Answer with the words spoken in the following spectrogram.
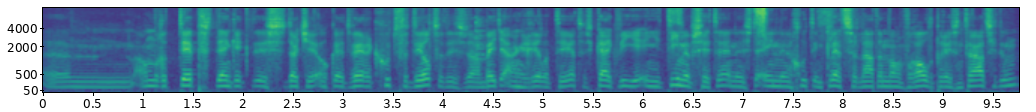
Een andere tip, denk ik, is dat je ook het werk goed verdeelt. Het is daar een beetje aan gerelateerd. Dus kijk wie je in je team hebt zitten. En is de ene goed in kletsen, laat hem dan vooral de presentatie doen.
